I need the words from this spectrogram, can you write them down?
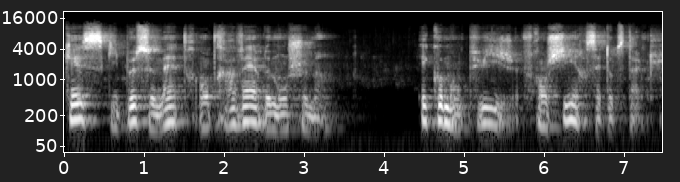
Qu'est-ce qui peut se mettre en travers de mon chemin? Et comment puis-je franchir cet obstacle?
